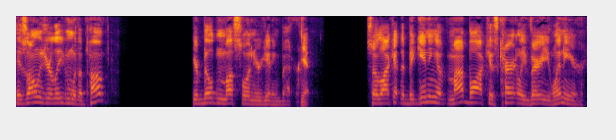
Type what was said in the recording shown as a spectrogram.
as long as you're leaving with a pump, you're building muscle and you're getting better. Yep. So like at the beginning of my block is currently very linear,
